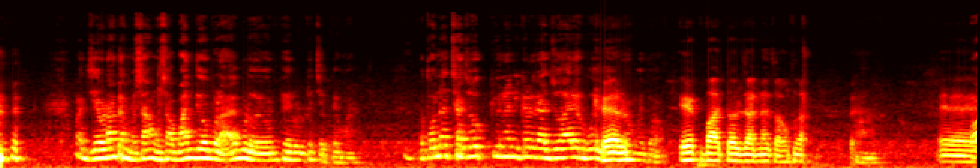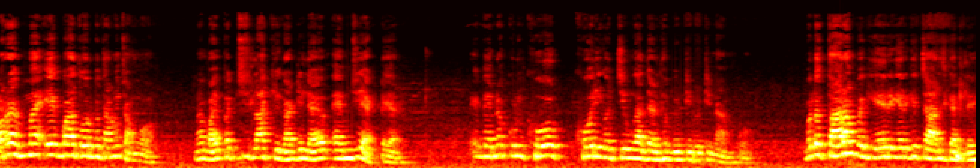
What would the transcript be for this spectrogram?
और जेवड़ा तो मसा मुसा बाँध दियो बुलाया बुलो और फिर उल्टे चिपके वहाँ पता ना अच्छा जो क्यों ना निकल रहा जो आ रहे हुए खैर। तो। एक बात और जानना चाहूँगा। हाँ। और मैं एक बात और बताना चाहूँगा। मैं भाई पच्चीस लाख की गाड़ी लाया एम जी एक्टर मैंने कुल खो खोरी को चिमगा दर्द हो ब्यूटी ब्यूटी नाम को। बोलो तारा पे घेर घेर के चार्ज कर ले।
